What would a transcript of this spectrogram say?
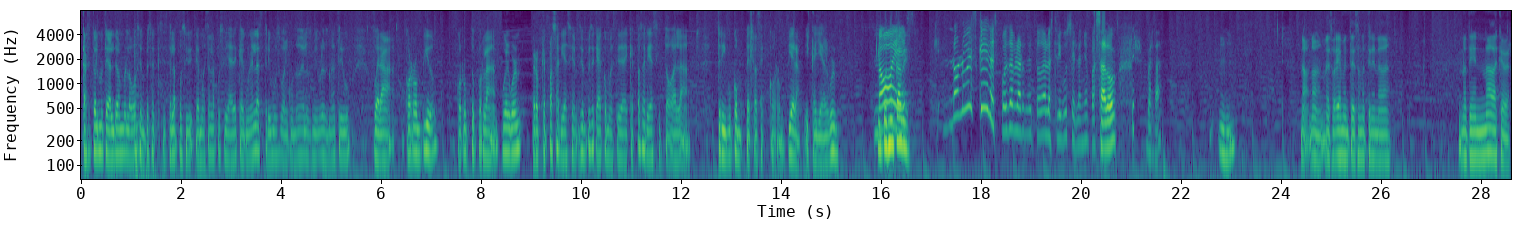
casi todo el material de Hombre Lobo siempre existe la posibilidad, te muestran la posibilidad de que alguna de las tribus o alguno de los miembros de una tribu fuera corrompido, corrupto por la por el worm, pero qué pasaría siempre se queda como esta idea de qué pasaría si toda la tribu completa se corrompiera y cayera el worm. No pues es no, no es que después de hablar de todas las tribus el año pasado, ¿verdad? No, no, eso, obviamente eso no tiene nada no tiene nada que ver.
